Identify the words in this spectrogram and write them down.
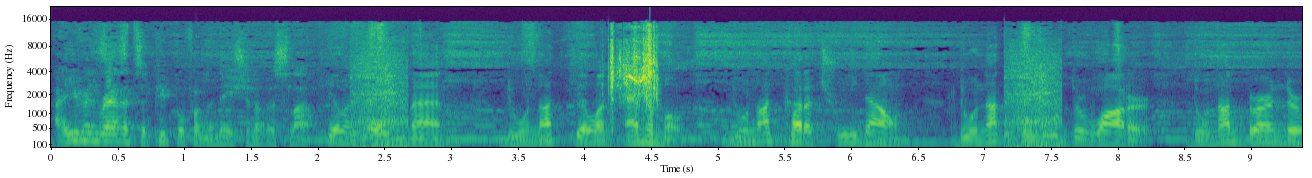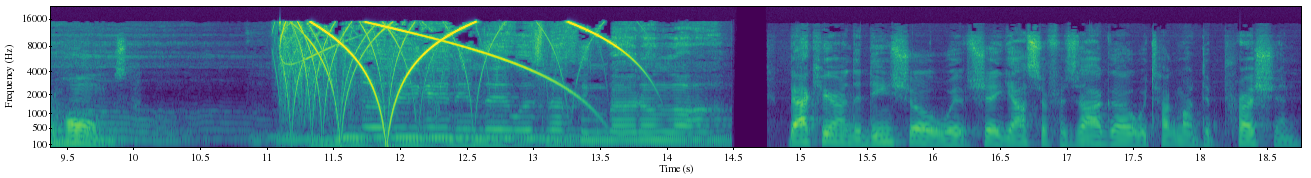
I even ran into people from the Nation of Islam. kill an old man. Do not kill an animal. Do not cut a tree down. Do not pollute their water. Do not burn their homes. Back here on the Deen Show with Sheikh Yasir Fazaga, we're talking about depression,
